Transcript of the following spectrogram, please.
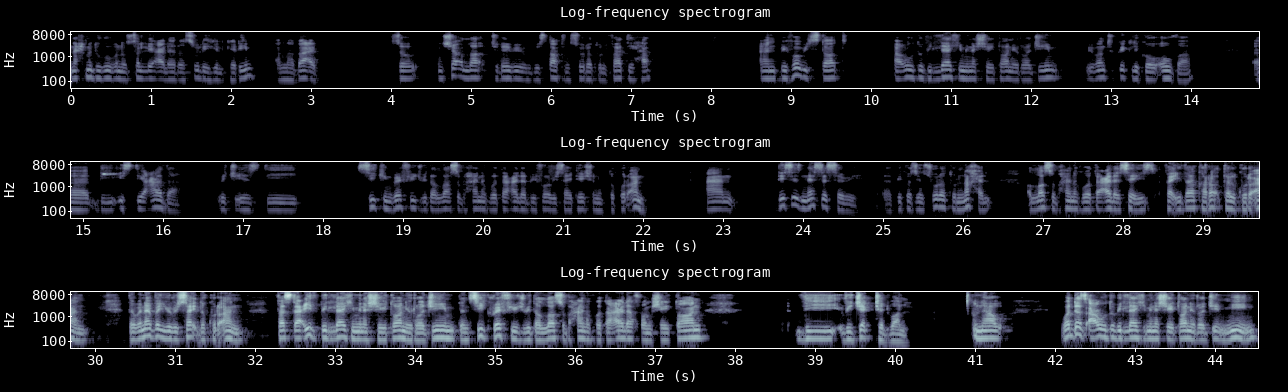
نحمده ونصلي على رسوله الكريم أما بعد So inshallah today we will be starting Surah Al-Fatiha and before we start أعوذ بالله من الشيطان الرجيم we want to quickly go over uh, the isti'adha which is the seeking refuge with Allah subhanahu wa ta'ala before recitation of the Quran and this is necessary uh, because in Surah Al-Nahl Allah subhanahu wa ta'ala says, فَإِذَا قَرَأْتَ الْقُرْآنِ That whenever you recite the Quran, فَاسْتَعِذْ بِاللَّهِ مِنَ الشَّيْطَانِ الرَّجِيمِ Then seek refuge with Allah subhanahu wa ta'ala from shaitan, the rejected one. Now, what does أعوذ بالله من الشيطان الرجيم mean?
